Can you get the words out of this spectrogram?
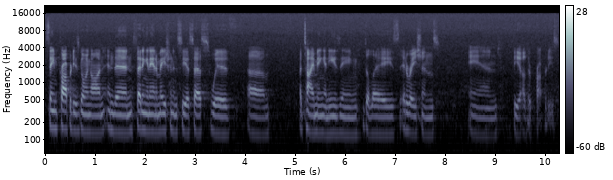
same properties going on, and then setting an animation in CSS with um, a timing and easing, delays, iterations, and the other properties.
